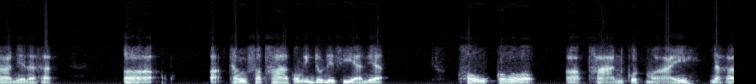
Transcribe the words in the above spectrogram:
5เนี่ยนะฮะเอ่อเอ่อทางสภาของอินโดนีเซียเนี่ยเขาก็เอ่อผ่านกฎหมายนะฮะ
